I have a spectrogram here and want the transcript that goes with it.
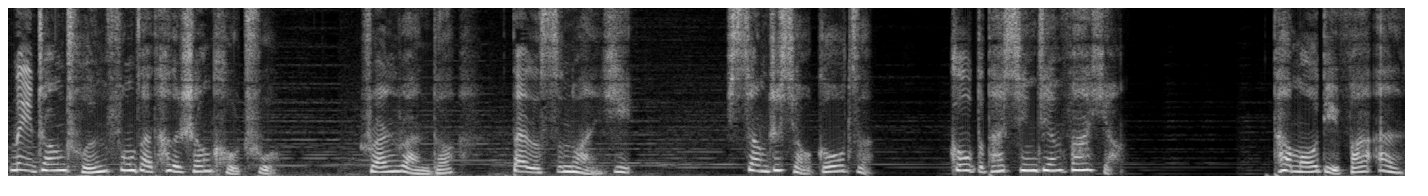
那张唇封在他的伤口处，软软的，带了丝暖意，像只小钩子，勾得他心尖发痒。他眸底发暗，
